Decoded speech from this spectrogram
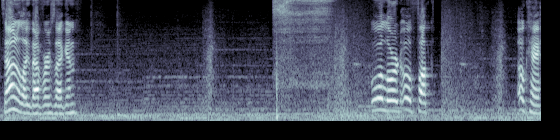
Sounded like that for a second. Oh lord, oh fuck. Okay.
